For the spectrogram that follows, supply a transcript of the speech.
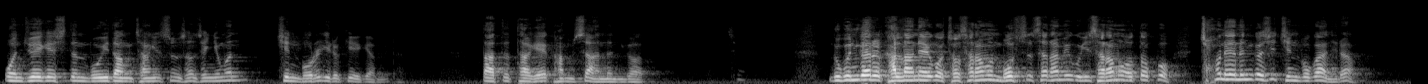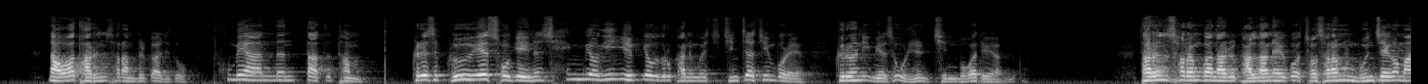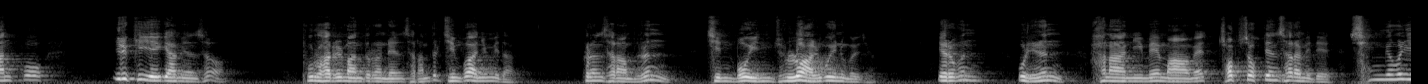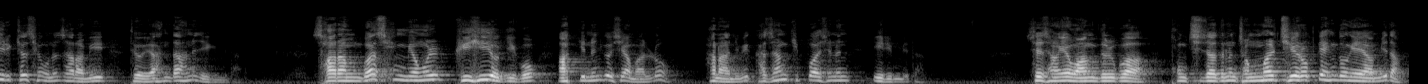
원주에 계시던 모의당 장일순 선생님은 진보를 이렇게 얘기합니다. 따뜻하게 감싸 안는 것. 누군가를 갈라내고 저 사람은 몹쓸 사람이고 이 사람은 어떻고 쳐내는 것이 진보가 아니라 나와 다른 사람들까지도 품에 안는 따뜻함. 그래서 그의 속에 있는 생명이 일깨우도록 하는 것이 진짜 진보래요. 그런 의미에서 우리는 진보가 되어야 합니다. 다른 사람과 나를 갈라내고 저 사람은 문제가 많고 이렇게 얘기하면서 불화를 만들어낸 사람들 진보 아닙니다. 그런 사람들은 진보인 줄로 알고 있는 거죠. 여러분, 우리는 하나님의 마음에 접속된 사람이 돼 생명을 일으켜 세우는 사람이 되어야 한다 하는 얘기입니다. 사람과 생명을 귀히 여기고 아끼는 것이야말로 하나님이 가장 기뻐하시는 일입니다. 세상의 왕들과 통치자들은 정말 지혜롭게 행동해야 합니다.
